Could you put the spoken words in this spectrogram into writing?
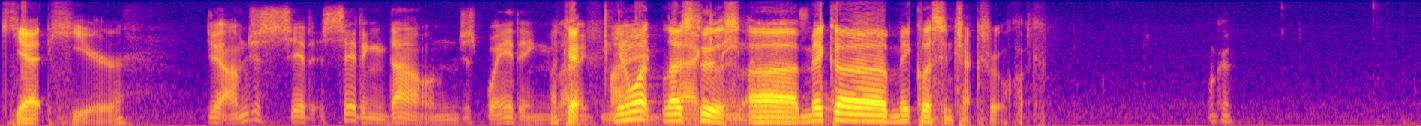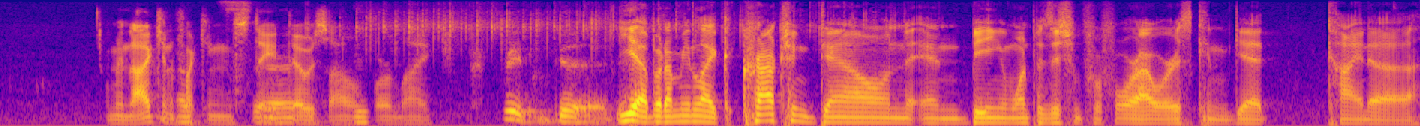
get here. Yeah, I'm just sit, sitting down, just waiting. Okay, like, you know what? Let's do this. Uh, make the wall. a make listen checks real quick. Okay. I mean, I can That's, fucking stay uh, docile for like. Pretty good. Yeah, but I mean, like crouching down and being in one position for four hours can get kind of.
